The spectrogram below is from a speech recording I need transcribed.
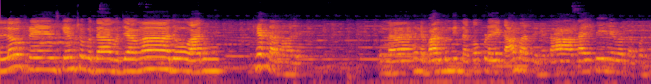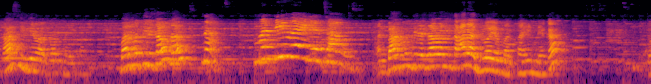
હેલો ફ્રેન્ડ્સ કેમ છો બધા? મજામાં જો આરું ઠેકડામાં હાલે. એના એને બાલ મંદિરના કપડાં એક આમાં છે ને આ કાલ પહેરેવા હતા પણ ઘાસી જેવા ઘર નહીં બાલ મંદિરે જાવ ને? અને બાલ મંદિરે જવાનું તો આરા જ હોય અમારા ભાઈને કા? તો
